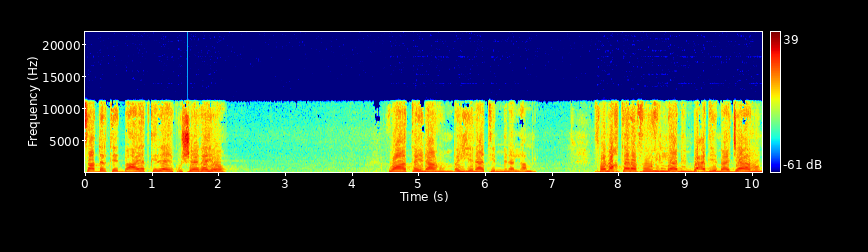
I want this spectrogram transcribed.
saa darteed ba aayadka ilaahay ku sheegayoo wa aataynaahum bayinaati min alamr fama اkhtalafuu ila min bacdi ma jaaءahum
